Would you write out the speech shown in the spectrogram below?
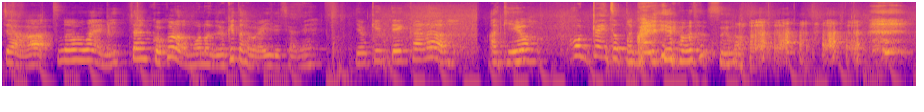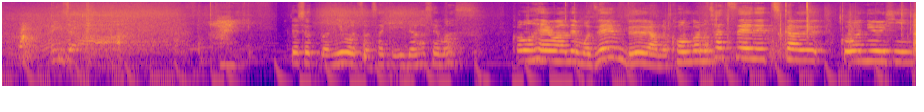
じゃあ、その前に一旦ここのもので避けた方がいいですよね。避けてから開けよう。もう一回ちょっとこれ戻すわ。よいしょ。はい。じゃあちょっと荷物を先移動させます。この辺はねもう全部あの今後の撮影で使う購入品と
